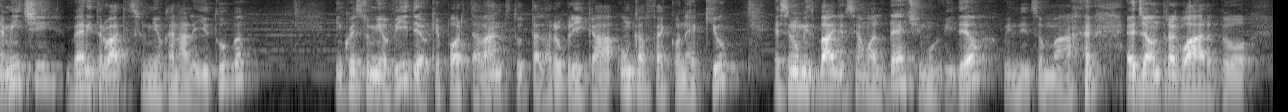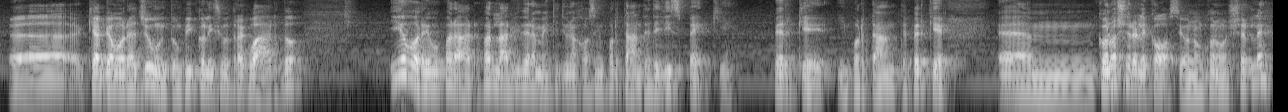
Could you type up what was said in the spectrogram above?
amici, ben ritrovati sul mio canale YouTube. In questo mio video che porta avanti tutta la rubrica Un caffè con EQ e se non mi sbaglio siamo al decimo video, quindi insomma è già un traguardo eh, che abbiamo raggiunto, un piccolissimo traguardo. Io vorrei par parlarvi veramente di una cosa importante, degli specchi. Perché importante? Perché ehm, conoscere le cose o non conoscerle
